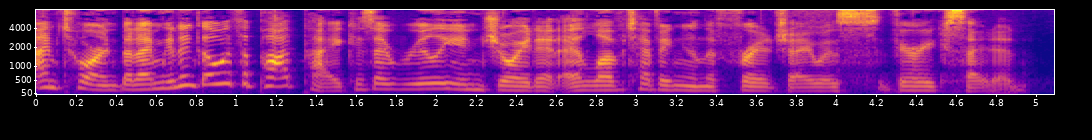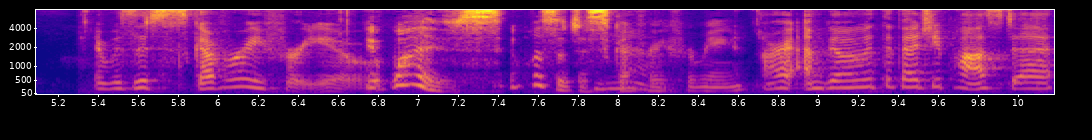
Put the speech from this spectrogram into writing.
I'm torn, but I'm going to go with the pot pie because I really enjoyed it. I loved having it in the fridge. I was very excited. It was a discovery for you. It was. It was a discovery for me. All right, I'm going with the veggie pasta.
